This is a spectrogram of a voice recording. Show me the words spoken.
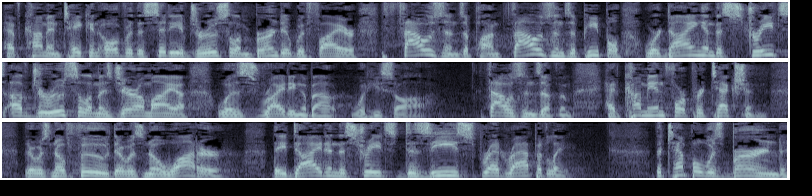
have come and taken over the city of Jerusalem, burned it with fire. Thousands upon thousands of people were dying in the streets of Jerusalem as Jeremiah was writing about what he saw. Thousands of them had come in for protection. There was no food. There was no water. They died in the streets. Disease spread rapidly. The temple was burned.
